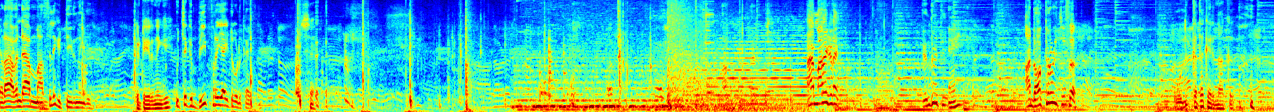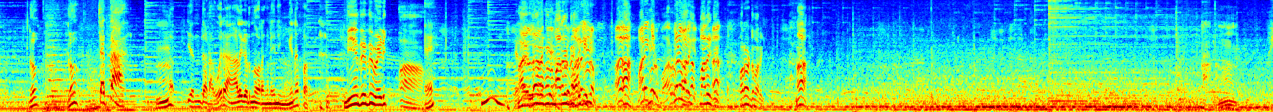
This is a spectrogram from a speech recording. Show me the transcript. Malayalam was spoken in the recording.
എടാ അവന്റെ ആ മസിൽ കിട്ടിയിരുന്നെങ്കിൽ കിട്ടിയിരുന്നെങ്കിൽ ഉച്ചയ്ക്ക് ബീഫ് ഫ്രൈ ആയിട്ട് കൊടുക്കായിരുന്നു. ശ്ശെ. ആ മാറിക്കടേ. എന്തു പറ്റി? ഏ? ആ ഡോക്ടറെ വിളിച്ചു. ഒടുക്കത്തെ കരുനാക്ക്. ചത്താ? എന്താടാ ഒരാൾ കിടന്ന് ഉറങ്ങണേന് ഇങ്ങനെ പറഞ്ഞു നീ എന്താ ഏ? എല്ലാവരും. ആ,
